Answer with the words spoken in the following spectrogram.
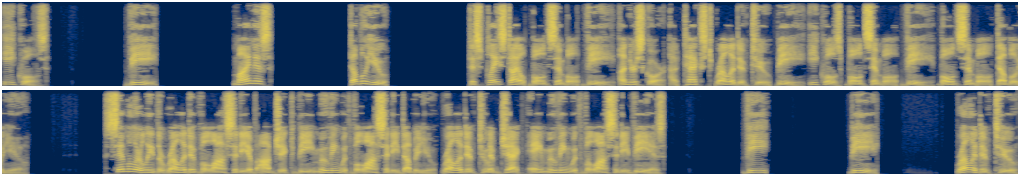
equals v minus w Display style bold symbol v underscore a text relative to b equals bold symbol v bold symbol w. Similarly, the relative velocity of object b moving with velocity w relative to object a moving with velocity v is v b relative to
